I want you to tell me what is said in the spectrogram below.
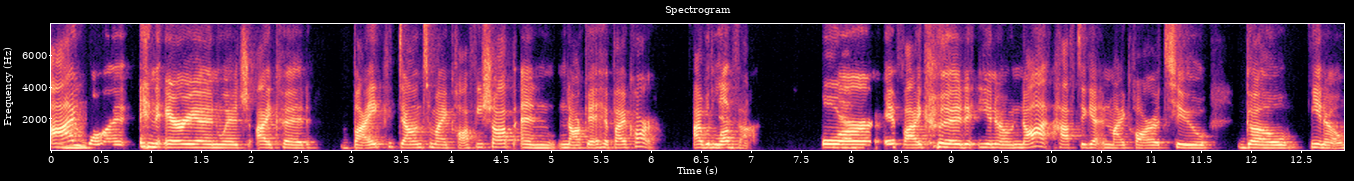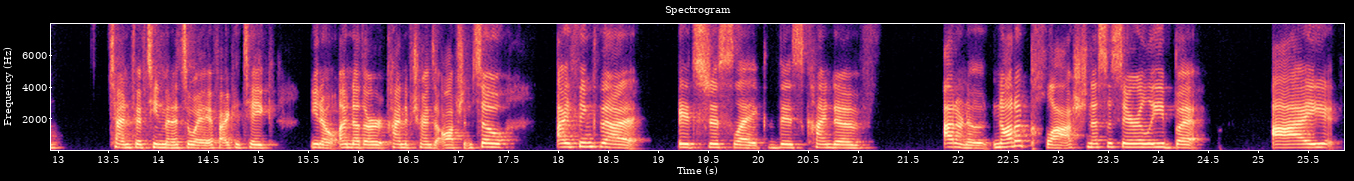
Mm-hmm. I want an area in which I could bike down to my coffee shop and not get hit by a car. I would love yeah. that. Or yeah. if I could, you know, not have to get in my car to go, you know, 10, 15 minutes away, if I could take, you know, another kind of transit option. So I think that it's just like this kind of I don't know, not a clash necessarily, but I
